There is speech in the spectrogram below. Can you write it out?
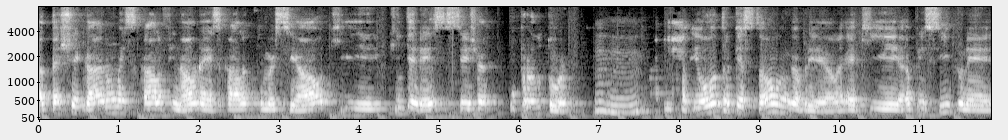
até chegar numa escala final, né, escala comercial que, que interesse seja o produtor. Uhum. E outra questão, Gabriela, é que a princípio, né,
